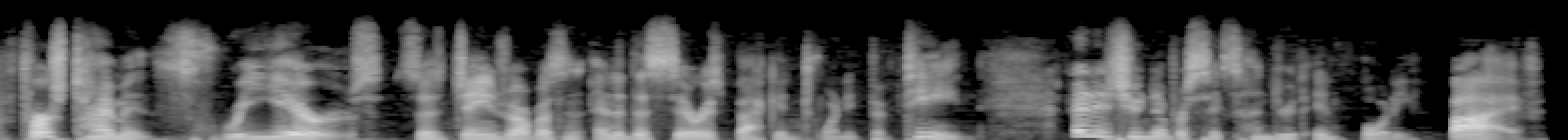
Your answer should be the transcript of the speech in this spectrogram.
First time in three years since James Robinson ended the series back in 2015, at issue number 645.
